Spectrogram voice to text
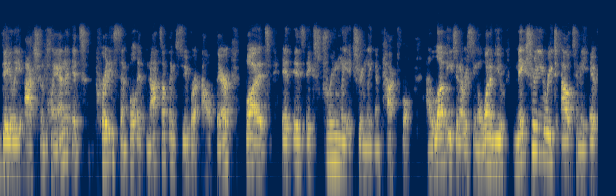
daily action plan. It's pretty simple. It's not something super out there, but it is extremely, extremely impactful. I love each and every single one of you. Make sure you reach out to me. If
